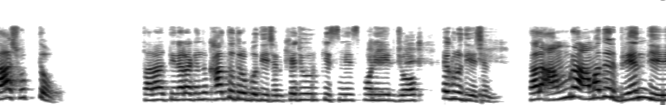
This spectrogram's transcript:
তা সত্ত্বেও তারা, তিনারা কিন্তু খাদ্যদ্রব্য দিয়েছেন। খেজুর কিশমিশ পনির জব এগুলো দিয়েছেন। তাহলে আমরা, আমাদের ব্রেন দিয়ে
